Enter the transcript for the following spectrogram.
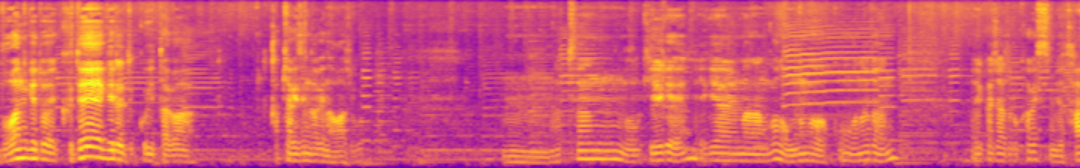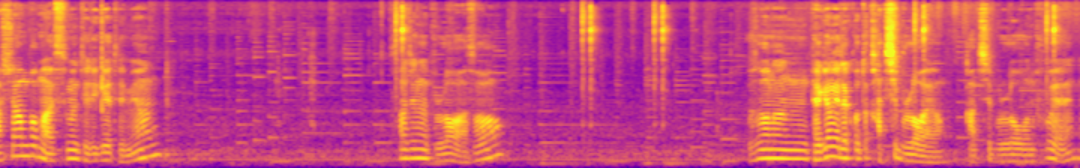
무한궤도의 그대 얘기를 듣고 있다가 갑자기 생각이 나가지고. 음, 하여튼 뭐 길게 얘기할 만한 건 없는 것 같고 오늘은 여기까지 하도록 하겠습니다. 다시 한번 말씀을 드리게 되면 사진을 불러와서 우선은 배경이 될 것도 같이 불러와요. 같이 불러온 후에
